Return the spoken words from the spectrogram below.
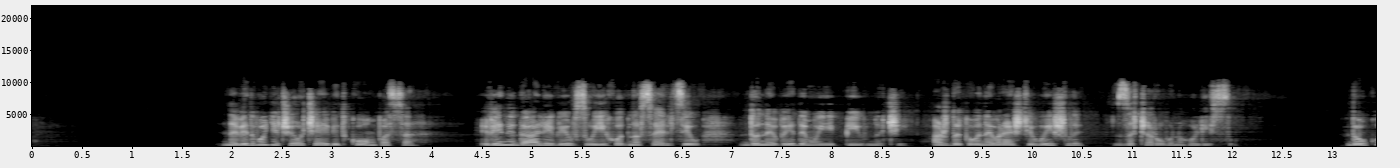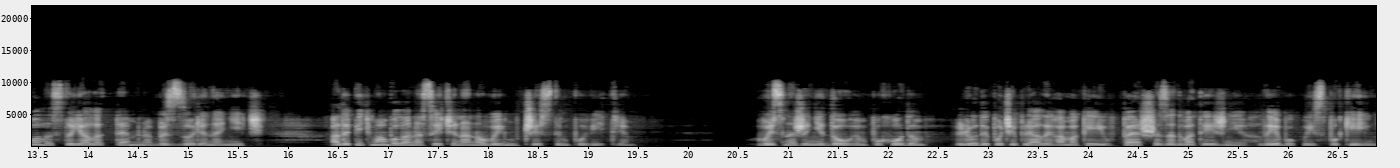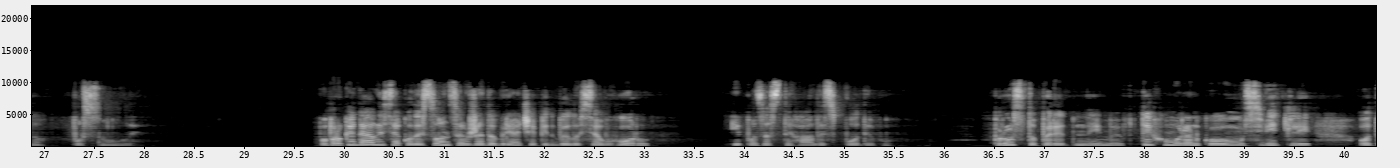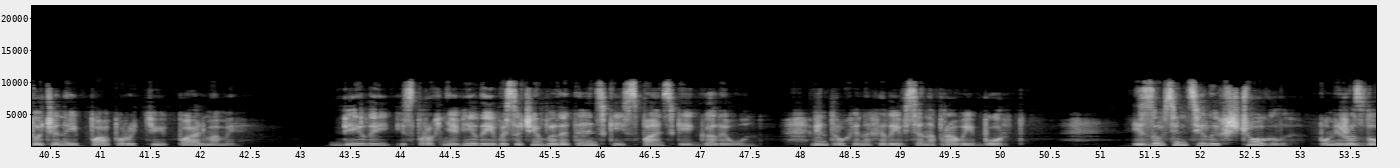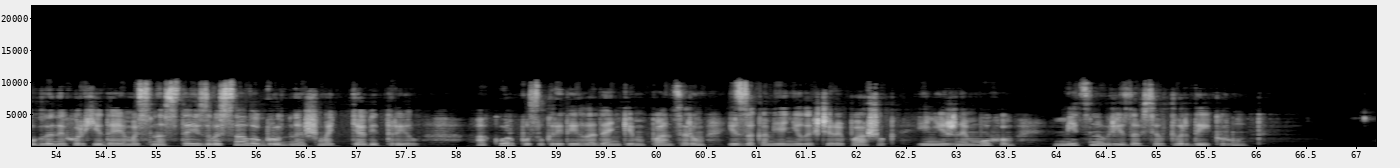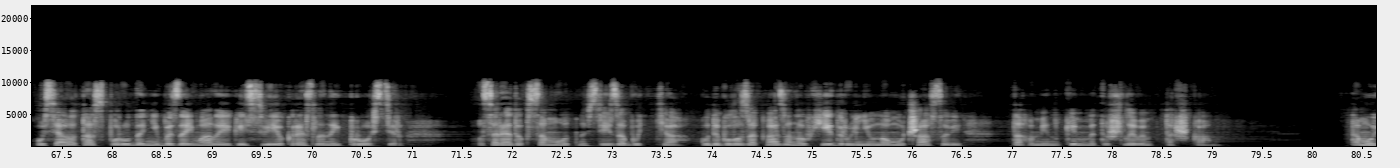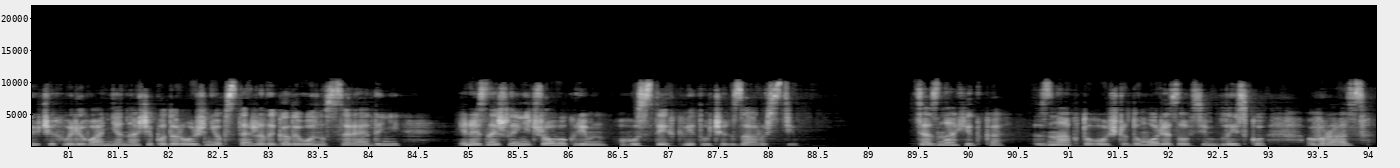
Не відводячи очей від компаса, він і далі вів своїх односельців до невидимої півночі, аж доки вони врешті вийшли з зачарованого лісу. Довкола стояла темна, беззоряна ніч, але пітьма була насичена новим чистим повітрям. Виснажені довгим походом, люди почіпляли гамаки і вперше за два тижні глибоко і спокійно поснули. Попрокидалися, коли сонце вже добряче підбилося вгору і позастигали з подиву. Просто перед ними, в тихому ранковому світлі, оточений папороттю й пальмами, білий і спорохнявілий височив велетенський іспанський галеон. Він трохи нахилився на правий борт. І зовсім цілих щогл, поміж оздоблених орхідеями снастей, звисало брудне шмаття вітрил а корпус, укритий гладеньким панциром із закам'янілих черепашок і ніжним мохом, міцно врізався в твердий ґрунт. Уся ота споруда ніби займала якийсь свій окреслений простір, осередок самотності і забуття, куди було заказано вхід руйнівному часові та гомінким метушливим пташкам. Тамуючи хвилювання, наші подорожні обстежили Галеону зсередині і не знайшли нічого, крім густих квітучих заростів. Ця знахідка знак того, що до моря зовсім близько, враз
